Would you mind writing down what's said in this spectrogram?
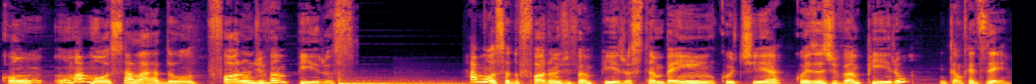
com uma moça lá do Fórum de Vampiros. A moça do Fórum de Vampiros também curtia coisas de vampiro, então quer dizer,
